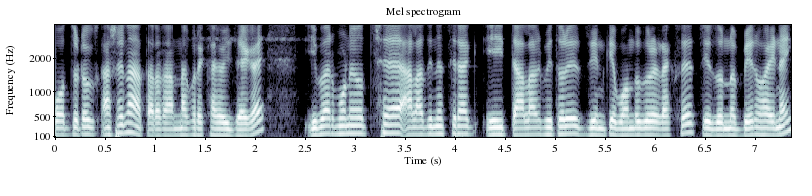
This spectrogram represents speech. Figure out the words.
পর্যটক আসে না, তারা রান্না করে খায় ওই জায়গায়। এবার মনে হচ্ছে আলাদিনের চিরাগ এই তালার ভিতরে জেনকে বন্ধ করে রাখছে, সেজন্য বের হয় নাই।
